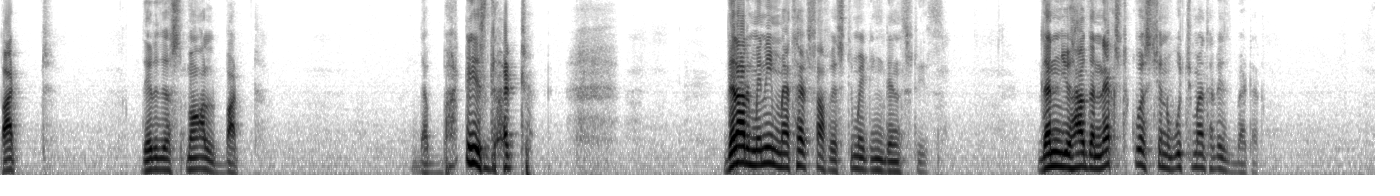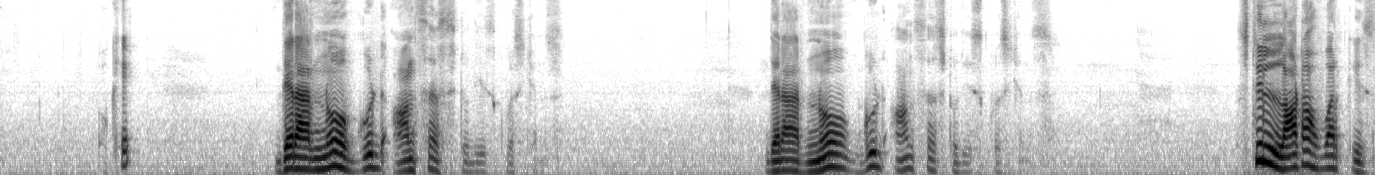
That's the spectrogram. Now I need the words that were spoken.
but there is a small but the but is that there are many methods of estimating densities. Then you have the next question which method is better. Okay. There are no good answers to these questions. There are no good answers to these questions. Still lot of work is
